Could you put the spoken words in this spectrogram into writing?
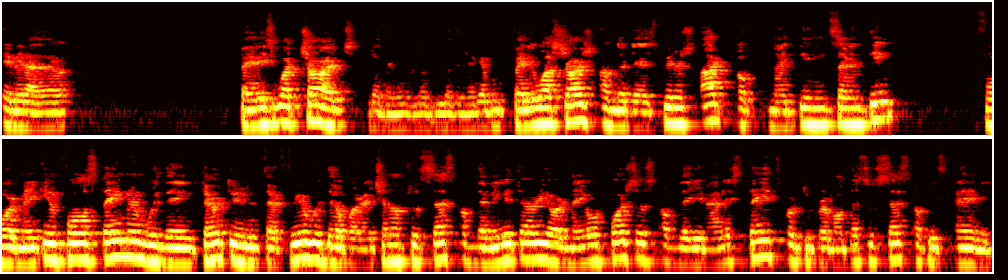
eh, mira, Petty was charged, lo, ten- lo- lo tenía que was charged under the Espionage Act of 1917 for making false statements with the intent to interfere with the operational success of the military or naval forces of the United States or to promote the success of its enemy.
